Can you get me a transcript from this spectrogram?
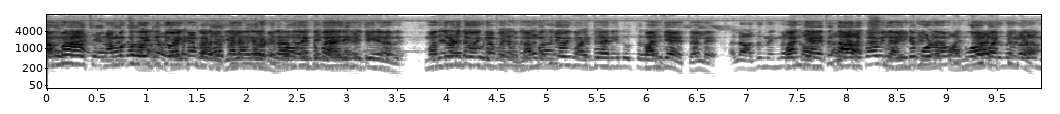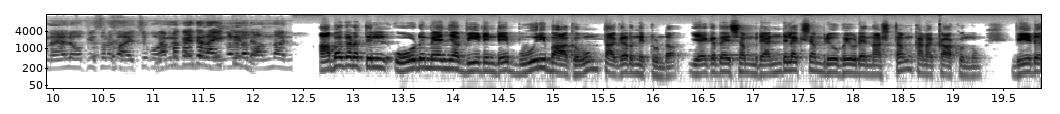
നമ്മ നമുക്ക് പോയിട്ട് ചോദിക്കാൻ പറ്റില്ല. കളക്ടറോട് മന്ത്രിയോട് ചോദിക്കാൻ പറ്റില്ല. നമുക്ക് ചോദിക്കാൻ പറ്റില്ല. പഞ്ചായത്ത് അല്ലേ? അല്ല അത് നിങ്ങൾ പഞ്ചായത്ത് താലൂക്കാവില്ല. അതിന്റെ മുകളിൽ നമുക്ക് പോകാൻ പറ്റില്ല നമുക്ക് അതിന്റെ റൈറ്റ് ഇല്ല. അപകടത്തിൽ ഓടുമേഞ്ഞ വീടിന്റെ ഭൂരിഭാഗവും തകർന്നിട്ടുണ്ട്. ഏകദേശം രണ്ട് ലക്ഷം രൂപയുടെ നഷ്ടം കണക്കാക്കുന്നു. വീട്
